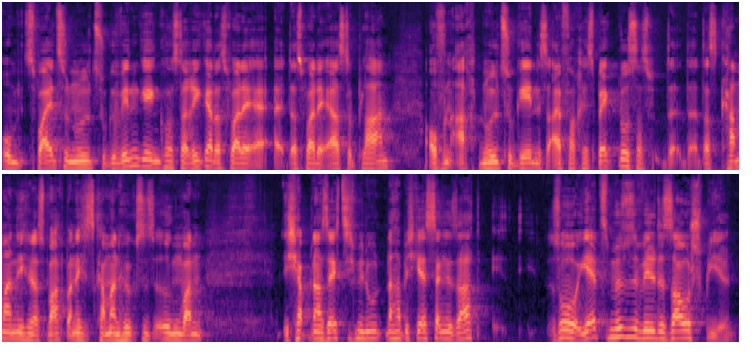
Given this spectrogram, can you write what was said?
um 2 zu 0 zu gewinnen gegen Costa Rica. Das war der, das war der erste Plan. Auf ein 8-0 zu gehen, ist einfach respektlos. Das, das kann man nicht und das macht man nicht. Das kann man höchstens irgendwann. Ich habe nach 60 Minuten, habe ich gestern gesagt, so, jetzt müssen sie wilde Sau spielen.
